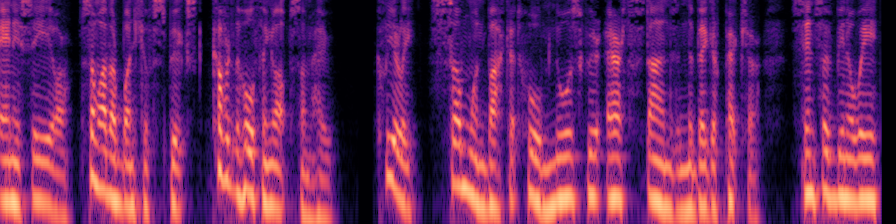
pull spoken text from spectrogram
NSA or some other bunch of spooks covered the whole thing up somehow. Clearly, someone back at home knows where Earth stands in the bigger picture. Since I've been away,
